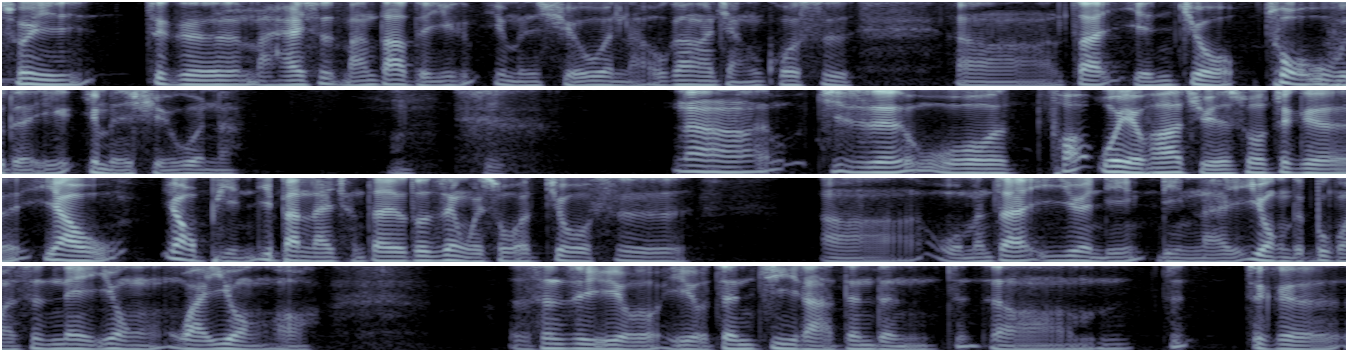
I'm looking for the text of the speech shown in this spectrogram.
所以这个还是蛮大的一一门学问啊。我刚刚讲过是，呃，在研究错误的一一门学问呢、嗯，是。那其实我发我也发觉说，这个药药品一般来讲，大家都认为说就是啊、我们在医院领领来用的，不管是内用外用哦，甚至也有也有针剂啦等等，这嗯、这这个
